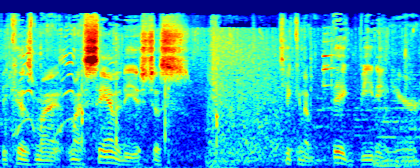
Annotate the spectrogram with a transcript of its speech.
Because my, my sanity is just taking a big beating here.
